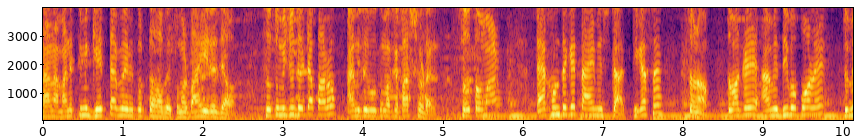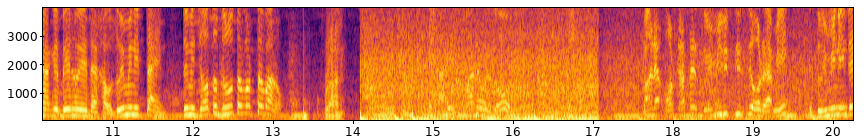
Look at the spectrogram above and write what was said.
না না মানে তুমি গেটটা বের করতে হবে তোমার বাইরে যাও তো তুমি যদি এটা পারো আমি দেবো তোমাকে পাঁচশো টাকা। সো তোমার এখন থেকে টাইম স্টার্ট ঠিক আছে? শোনাও তোমাকে আমি দিব পরে তুমি আগে বের হয়ে দেখাও। দুই মিনিট টাইম তুমি যত দ্রুত করতে পারো। Run. নাইস মানে ওই দৌড় মানে ওর কাছে দুই মিনিট দিছি ওরে আমি। দুই মিনিটে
